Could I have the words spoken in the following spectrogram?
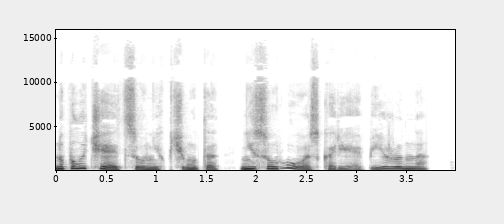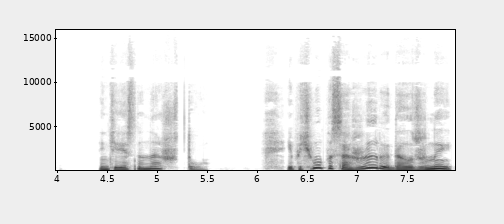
Но получается у них почему-то не сурово, а скорее обиженно. Интересно, на что? И почему пассажиры должны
